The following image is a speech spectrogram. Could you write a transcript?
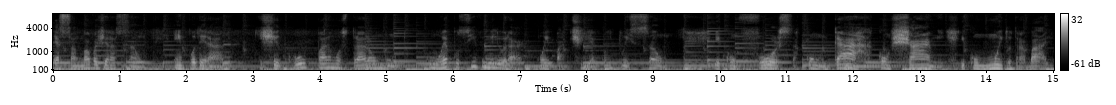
Essa nova geração empoderada que chegou para mostrar ao mundo como é possível melhorar com empatia, com intuição e com força, com garra, com charme e com muito trabalho,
